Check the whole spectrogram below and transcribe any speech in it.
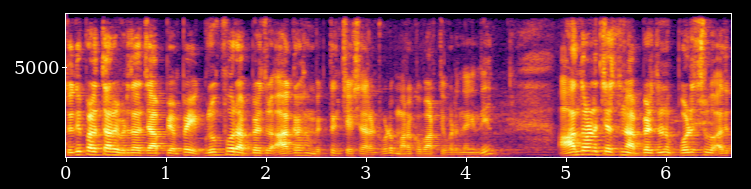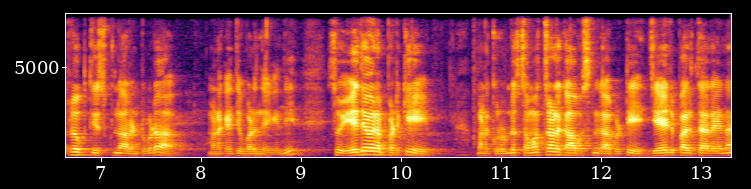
తుది ఫలితాల విడుదల జాప్యంపై గ్రూప్ ఫోర్ అభ్యర్థులు ఆగ్రహం వ్యక్తం చేశారంటూ కూడా మరొక వార్త ఇవ్వడం జరిగింది ఆందోళన చేస్తున్న అభ్యర్థులను పోలీసులు అదుపులోకి తీసుకున్నారంటూ కూడా మనకైతే ఇవ్వడం జరిగింది. సో ఏదేమైనప్పటికీ మనకు రెండు సంవత్సరాలు కావస్తుంది కాబట్టి జైలు ఫలితాలైనా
